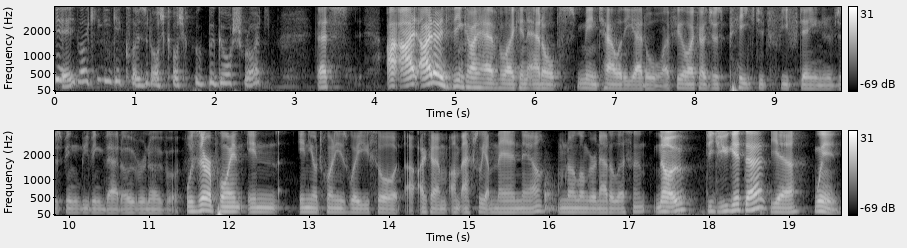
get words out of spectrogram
yeah, like you can get clothes at OshKosh B'gosh, right? That's. I, I, I don't think I have like an adult's mentality at all. I feel like I just peaked at 15 and have just been living that over and over. Was there a point in in your twenties where you thought, "Uh, okay, I'm, I'm actually a man now. I'm no longer an adolescent. No, did you get that? Yeah, When?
